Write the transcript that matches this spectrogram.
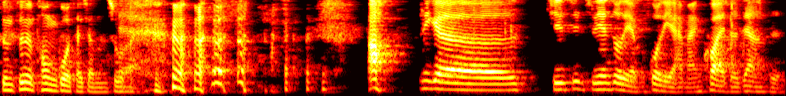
真真的痛过才讲得出来。好，那个其实这时间做的也过得也还蛮快的，这样子。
